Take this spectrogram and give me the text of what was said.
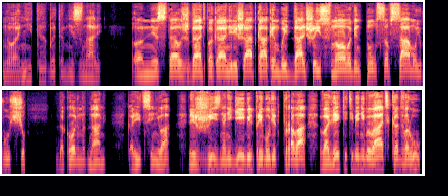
но они-то об этом не знали. Он не стал ждать, пока они решат, как им быть дальше, и снова бентнулся в самую гущу. Доколе над нами горит синева, лишь жизнь, а не гибель прибудет права, вовеки тебе не бывать ко двору,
